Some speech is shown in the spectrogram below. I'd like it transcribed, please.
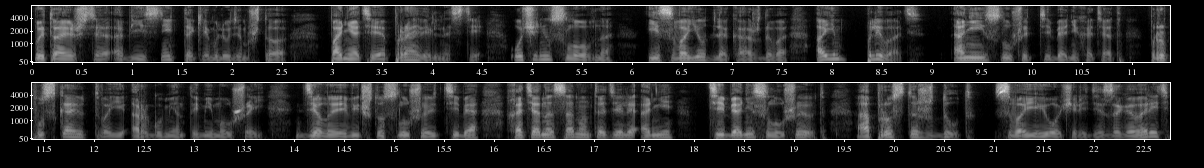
Пытаешься объяснить таким людям, что понятие правильности очень условно и свое для каждого, а им плевать. Они и слушать тебя не хотят, пропускают твои аргументы мимо ушей, делая вид, что слушают тебя, хотя на самом-то деле они тебя не слушают, а просто ждут своей очереди заговорить,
